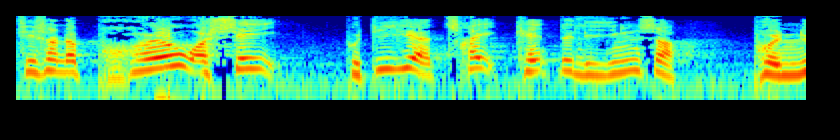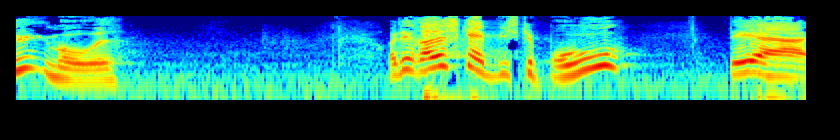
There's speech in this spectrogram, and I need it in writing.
til sådan at prøve at se på de her tre kendte lignelser på en ny måde. Og det redskab, vi skal bruge, det er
